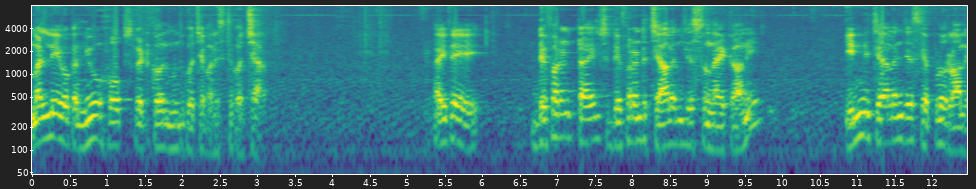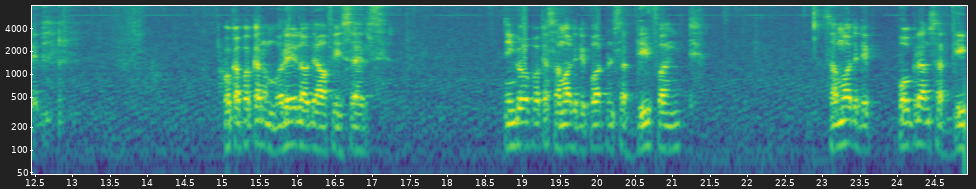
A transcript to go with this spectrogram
మళ్ళీ ఒక న్యూ హోప్స్ పెట్టుకొని ముందుకు వచ్చే పరిస్థితికి వచ్చారు. అయితే డిఫరెంట్ టైమ్స్ డిఫరెంట్ ఛాలెంజెస్ ఉన్నాయి కానీ ఇన్ని ఛాలెంజెస్ ఎప్పుడూ రాలేదు. ఒక పక్కన మొరేల్ ఆఫ్ ది ఆఫీసర్స్ ఇంకో పక్క some of departments are defunct some of the programs are the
